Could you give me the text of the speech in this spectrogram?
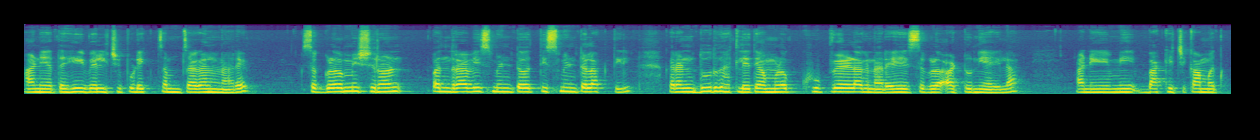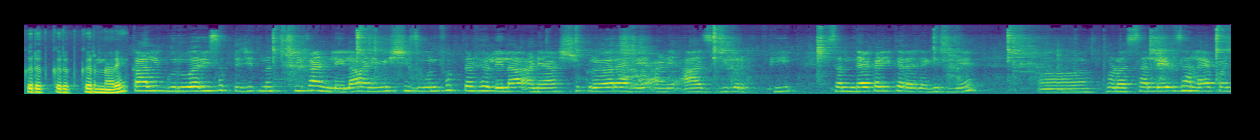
आणि आता ही वेलची पूड एक चमचा घालणार आहे. सगळं मिश्रण पंधरा वीस मिनटं तीस मिनटं लागतील. कारण दूध घातले त्यामुळं खूप वेळ लागणार आहे हे सगळं आटून यायला. आणि मी बाकीची कामं करत करत करणार आहे. काल गुरुवारी सत्यजित चीक आणलेला आणि मी शिजवून फक्त ठेवलेला आणि आज शुक्रवार आहे आणि आज ही बर्फी संध्याकाळी करायला घेतली आहे. थोडासा लेट झाला आहे पण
